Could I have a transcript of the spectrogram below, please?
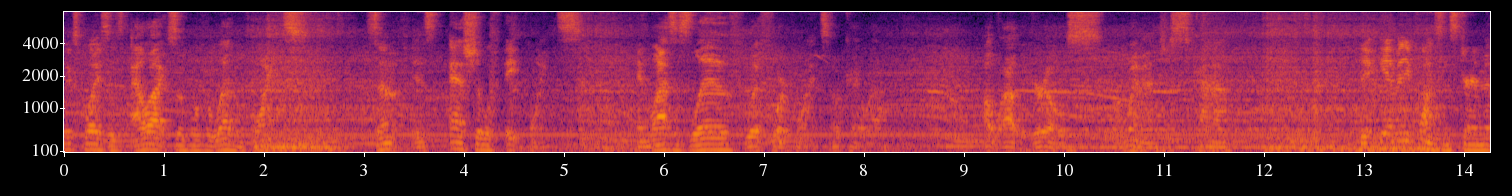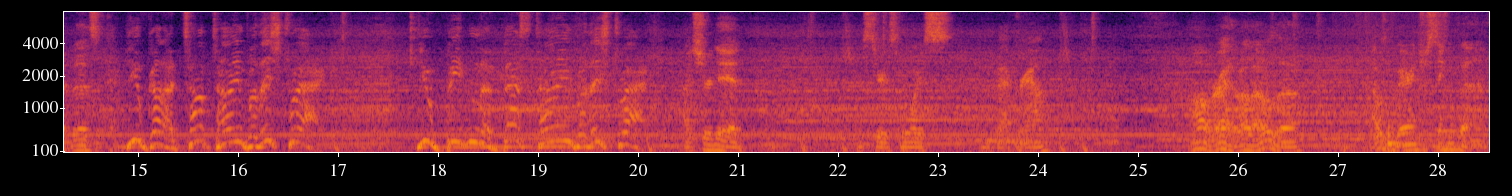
Sixth place is Alex with 11 points. Seventh is Asha with 8 points. And last is Liv with 4 points. Okay, wow. Oh wow, the girls, or women, just kind of didn't get many points in this tournament, but that's okay. You've got a top time for this track! You've beaten the best time for this track! I sure did. Mysterious voice in the background. Alright, well that was a that was a very interesting event.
